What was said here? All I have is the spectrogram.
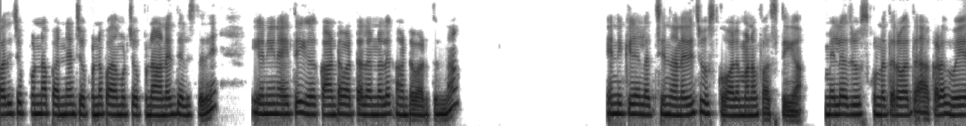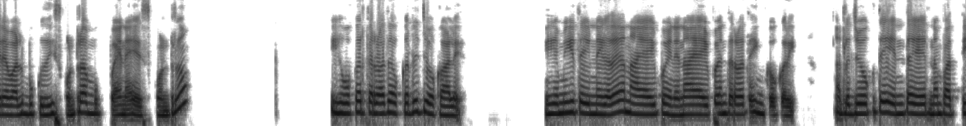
పది చొప్పున పన్నెండు చొప్పున పదమూడు చొప్పున అనేది తెలుస్తుంది. ఇక నేనైతే ఇక కాంట పట్టాలన్నలే కాంట పడుతున్నా. ఎన్ని కిలోలు వచ్చింది అనేది చూసుకోవాలి మనం ఫస్ట్ ఇక మెల్ల చూసుకున్న తర్వాత అక్కడ వేరే వాళ్ళు బుక్ తీసుకుంటారు. ఆ బుక్ పైన వేసుకుంటారు. ఇక ఒకరి తర్వాత ఒకరిది జోకాలి. ఇక మిగతా ఉన్నాయి కదా నాయ అయిపోయినాయి. నాయ అయిపోయిన తర్వాత ఇంకొకరి. అట్లా జోకితే ఎంత ఏరిన పత్తి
